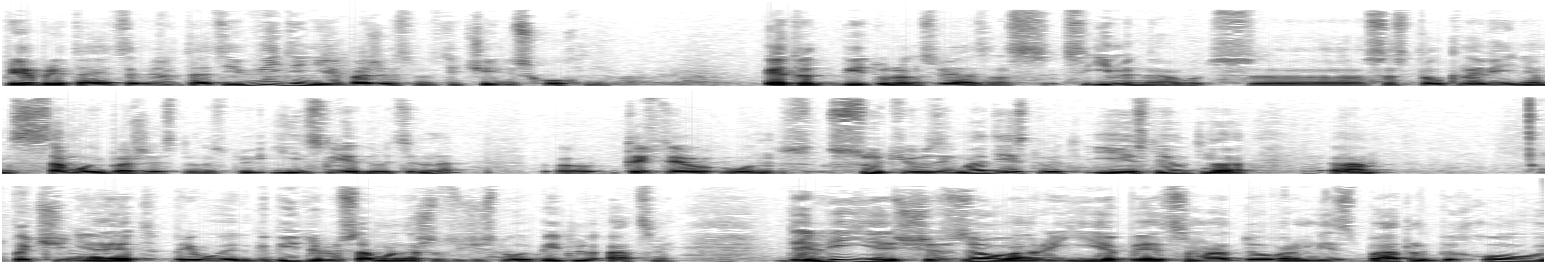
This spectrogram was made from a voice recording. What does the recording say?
приобретается в результате видения божественности через хохму, этот битуль, он связан с, именно вот с, со столкновением с самой божественностью, и, следовательно, Э, то есть э, он с сутью взаимодействует и, следовательно, э, подчиняет, приводит к битулю само наше существо, битулю ацми. Делие шезоарие бецма довар мизбатл бехол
